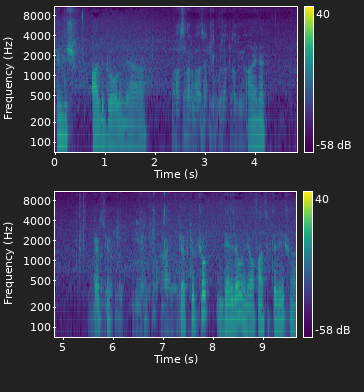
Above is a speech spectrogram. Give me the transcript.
Şimdi. Hadi be oğlum ya. Paslar bazen çok uzak kalıyor. Aynen. Göktürk. Çok kaybediyor. Göktürk çok geride oynuyor. Ofansifte değil şu an.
